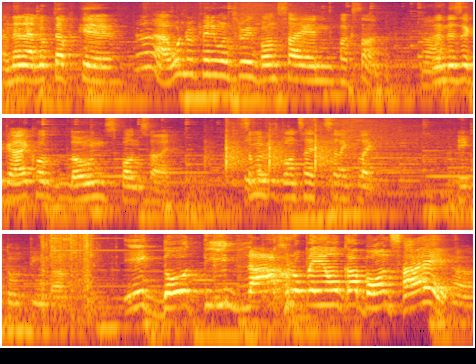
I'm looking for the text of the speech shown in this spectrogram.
And then I looked up. Ah, I wonder if anyone's doing bonsai in Pakistan. And then there's a guy called Lone Bonsai. Some of his bonsais are selling for like eight to dollars. एक दो तीन लाख रुपयों का bonsai हाँ.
